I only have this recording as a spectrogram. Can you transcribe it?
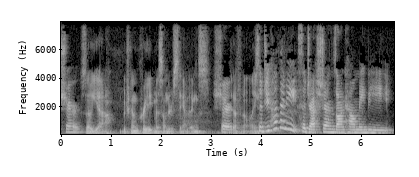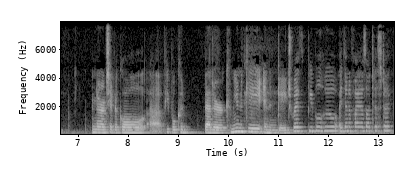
Sure, So, yeah, which can create misunderstandings. sure. Definitely. So, do you have any suggestions on how maybe neurotypical uh, people could better communicate and engage with people who identify as autistic?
